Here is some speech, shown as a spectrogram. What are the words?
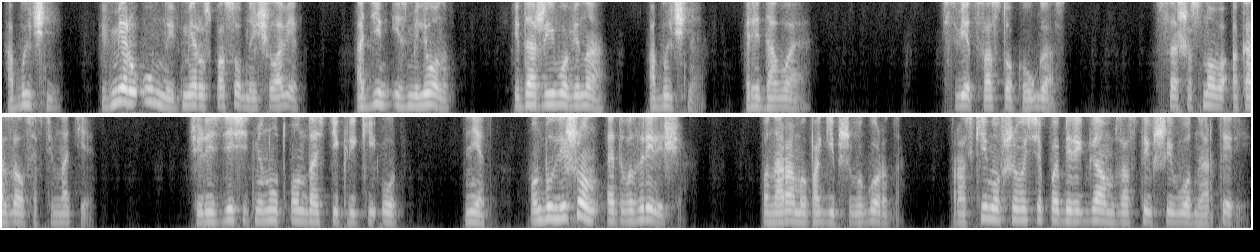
Обычный, в меру умный, в меру способный человек. Один из миллионов. И даже его вина обычная, рядовая. Свет с востока угас. Саша снова оказался в темноте. Через десять минут он достиг реки Обь. Нет, он был лишен этого зрелища. Панорамы погибшего города, раскинувшегося по берегам застывшей водной артерии.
